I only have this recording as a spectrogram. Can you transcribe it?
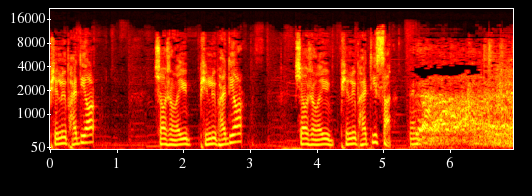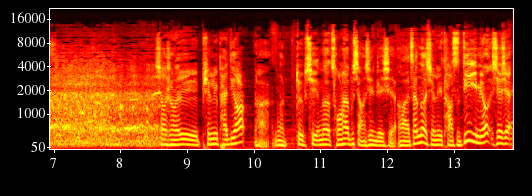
频率排第二，笑声雷雨频率排第二，笑声雷雨频率排第三，笑声雷雨频率排第二啊！我对不起，我从来不相信这些啊，在我心里他是第一名，谢谢。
